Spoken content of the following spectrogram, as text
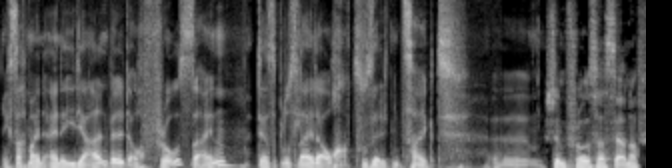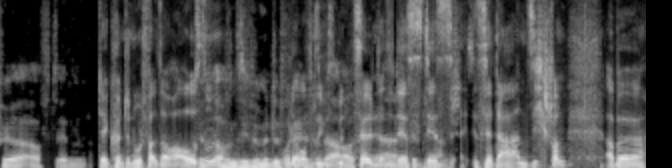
ich sag mal, in einer idealen Welt auch Froze sein, der es bloß leider auch zu selten zeigt. Ähm, Stimmt, Froze hast du ja auch noch für auf den. Der könnte notfalls auch außen. offensive Mittelfeld. Oder offensives oder Mittelfeld. Außen, also der, ist, der ist, ist ja da an sich schon, aber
